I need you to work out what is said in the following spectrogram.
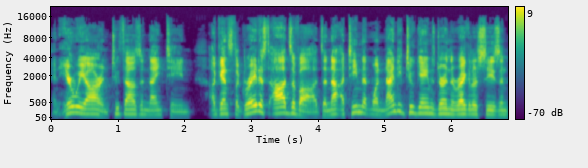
And here we are in 2019 against the greatest odds of odds, and a team that won 92 games during the regular season,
